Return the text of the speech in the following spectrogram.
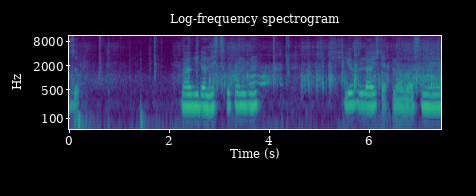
So. Mal wieder nichts gefunden. Hier vielleicht mal was. Nee.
